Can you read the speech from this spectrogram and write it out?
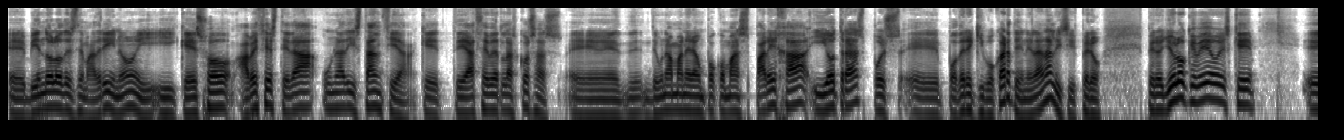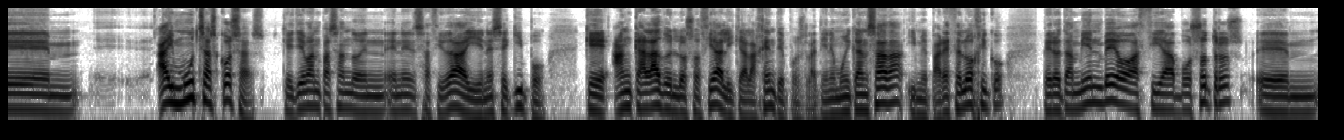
eh, viéndolo desde Madrid, ¿no? Y, y, que eso a veces te da una distancia que te hace ver las cosas eh, de, una manera un poco más pareja y otras, pues, eh, poder equivocarte en el análisis, pero, pero yo lo que veo es que eh, hay muchas cosas que llevan pasando en, en, esa ciudad y en ese equipo que han calado en lo social y que a la gente pues la tiene muy cansada y me parece lógico, pero también veo hacia vosotros eh,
